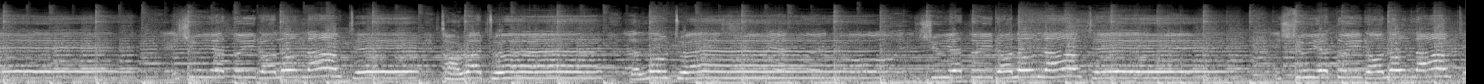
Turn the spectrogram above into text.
ယ်ယေရှုရဲ့သွေးတော်လုံးလောက်တယ်သာရတွယ် the long တွယ်ယေရှုရဲ့သွေးတော်လုံးလောက်တယ်ယေရှုရဲ့သွေးတော်လုံးလောက်တ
